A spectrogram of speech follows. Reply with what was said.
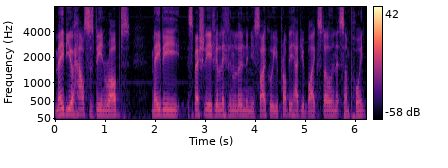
Maybe your house has been robbed. Maybe, especially if you live in London, you cycle, you probably had your bike stolen at some point.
